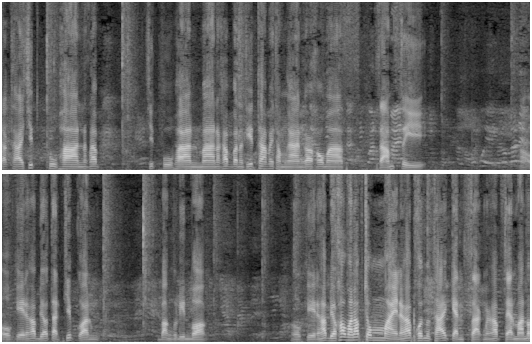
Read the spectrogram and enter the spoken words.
ทักทายชิดภูพานนะครับ ชิดภูพานมานะครับวันอาทิตย์ถ้าไม่ทำงานก็เข้ามา 3 4 อ่าโอเคนะครับ เดี๋ยวตัดคลิปก่อนบางสุรินบอก โอเคนะครับ เดี๋ยวเข้ามารับชมใหม่นะครับ คนสุดท้ายแก่นศักดิ์นะครับ แสนมาโน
